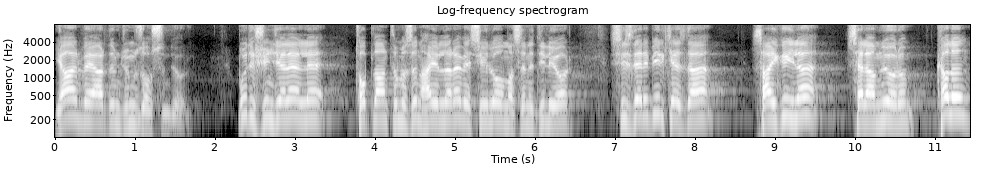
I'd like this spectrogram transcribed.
yar ve yardımcımız olsun diyorum. Bu düşüncelerle toplantımızın hayırlara vesile olmasını diliyor. Sizleri bir kez daha saygıyla selamlıyorum. Kalın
